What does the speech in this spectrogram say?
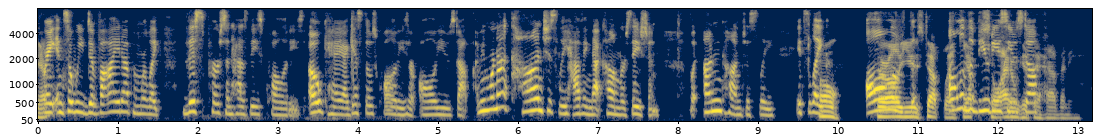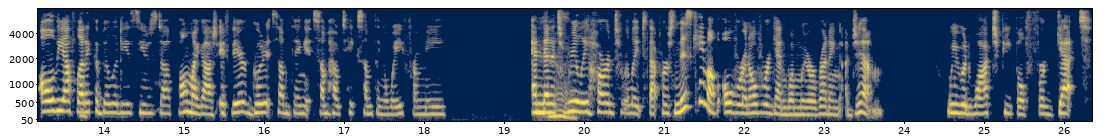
yep. right and so we divide up and we're like this person has these qualities okay i guess those qualities are all used up i mean we're not consciously having that conversation but unconsciously it's like oh, all all of the, used up. Like, all of the yep, beauty's so used up. all the hmm. athletic abilities used up oh my gosh if they're good at something it somehow takes something away from me and then it's Yeah. really hard to relate to that person. This came up over and over again when we were running a gym. We would watch people forget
